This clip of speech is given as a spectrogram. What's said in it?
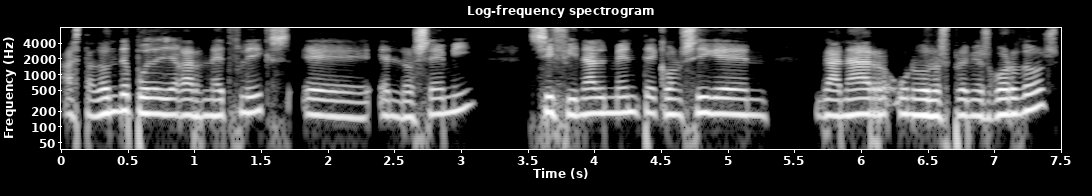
hasta dónde puede llegar Netflix eh, en los semi, si finalmente consiguen ganar uno de los premios gordos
